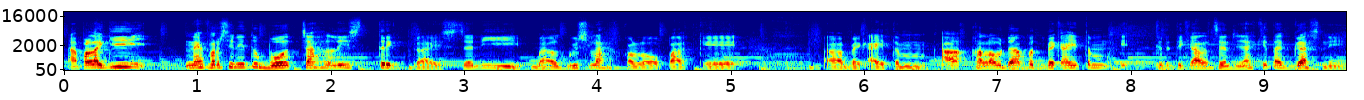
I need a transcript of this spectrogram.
apalagi Neversin itu bocah listrik guys jadi bagus lah kalau pakai uh, back item uh, kalau dapat back item critical chance nya kita gas nih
